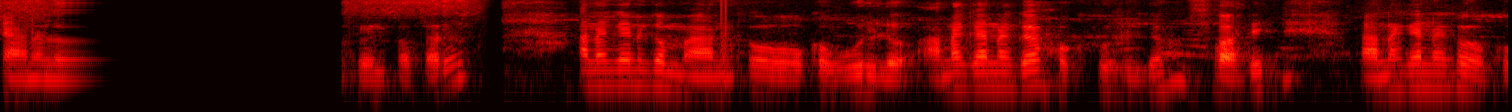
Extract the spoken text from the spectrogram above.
ఛానల్ వెళ్ళిపోతారు. అనగనగా మనకు ఒక ఊరిలో అనగనగా ఒక ఊరిలో సారీ అనగనగా ఒక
